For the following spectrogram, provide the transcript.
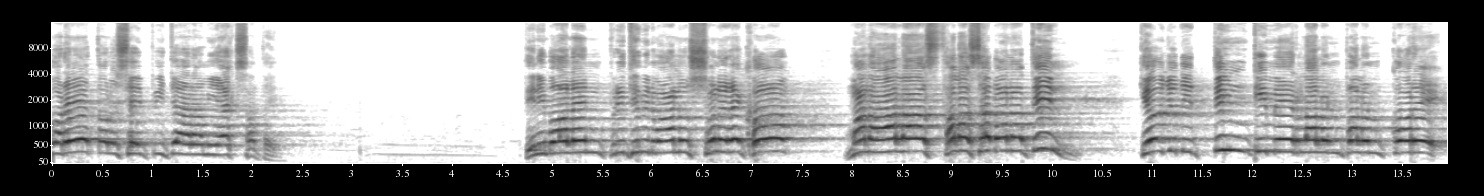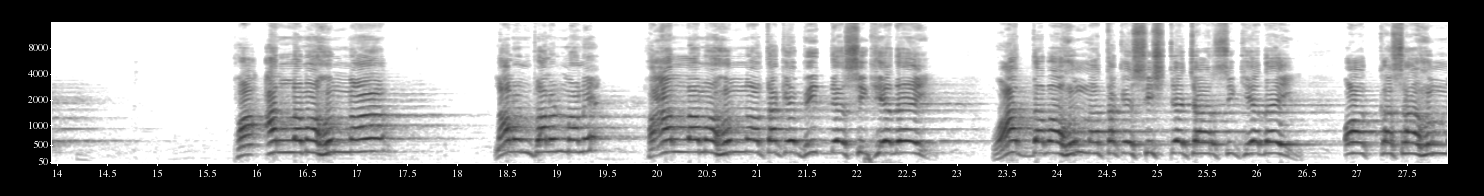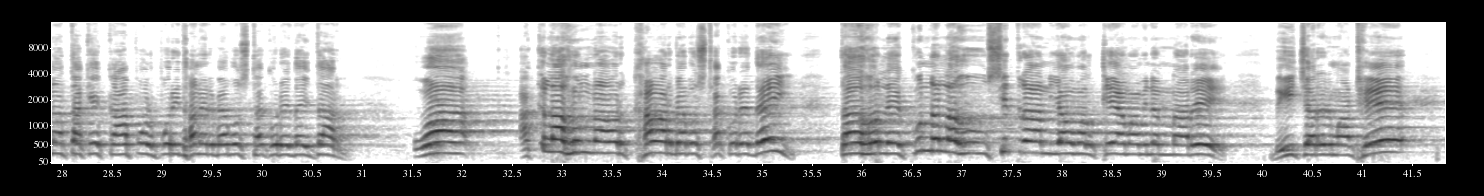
করে, তাহলে সেই পিতা আর আমি একসাথে। তিনি বলেন, পৃথিবীর মানুষ শুনে রেখো, মানা আলাস থালাসা বানাতিন। কেউ যদি তিনটি মেয়ের লালন পালন করে, ফা আল্লামাহুন্না, লালন পালন মানে ফা আল্লামাহুন্না তাকে বিদ্যা শিখিয়ে দেয়, ওয়াদ্দাবাহুন্না তাকে শিষ্টাচার শিখিয়ে দেয় অকাশাহুন্না তাকে কাপড় পরিধানের ব্যবস্থা করে দেয় তার। ওয়া আকলাহুন্না ওর খাওয়ার ব্যবস্থা করে দেয়। তাহলে কুন্নালাহু সিত্রান ইয়ামাল কেয়ামা মিনান নারে। বিচারের মাঠে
